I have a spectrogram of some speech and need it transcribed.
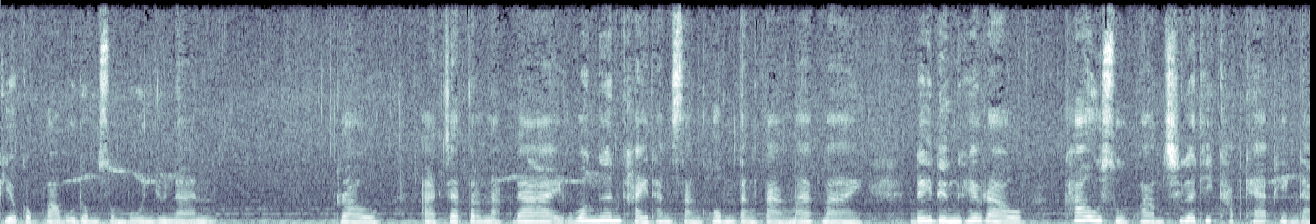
เกี่ยวกับความอุดมสมบูรณ์อยู่นั้น เราอาจจะตระหนักได้ว่าเงื่อนไขทางสังคมต่างๆ มากมาย ได้ดึงให้เราเข้าสู่ความเชื่อที่คับแคบเพียงใด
